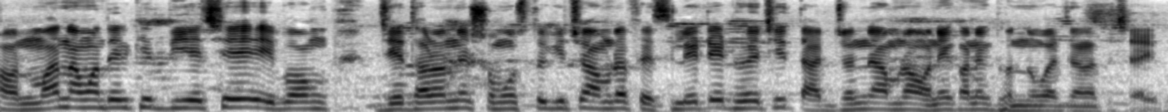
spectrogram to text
সম্মান আমাদেরকে দিয়েছে এবং যে ধরনের সমস্ত কিছু আমরা ফেসিলিটেট হয়েছি তার জন্য আমরা অনেক অনেক ধন্যবাদ জানাতে চাইব।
